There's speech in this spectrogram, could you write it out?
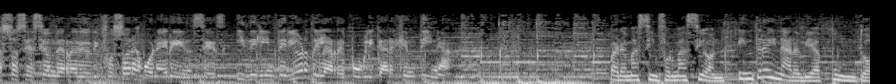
Asociación de Radiodifusoras Bonaerenses y del Interior de la República Argentina. Para más información, entra en arbia.org.ar.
